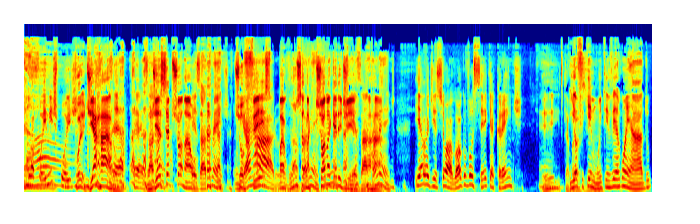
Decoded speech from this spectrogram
ela foi e me expôs. Foi um dia raro. É, é, um dia excepcional. Exatamente. Um O senhor fez raro, bagunça na- só naquele dia. Exatamente. E ela disse: Ó, logo você que é crente. Eita, E eu Brasil. fiquei muito envergonhado.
